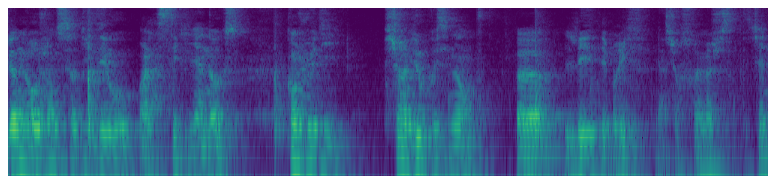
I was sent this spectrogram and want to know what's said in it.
vient de me rejoindre sur cette vidéo, voilà, c'est Kylian Ox. Quand je lui ai dit sur la vidéo précédente, euh, les débriefs, bien sûr sur les matchs de Saint-Etienne,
